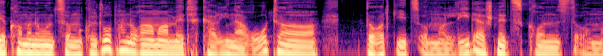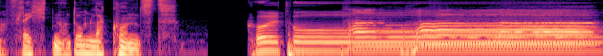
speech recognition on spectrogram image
Wir kommen nun zum Kulturpanorama mit Karina Rother. Dort geht es um Lederschnitzkunst, um Flechten und um Lackkunst. Kulturpanorama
